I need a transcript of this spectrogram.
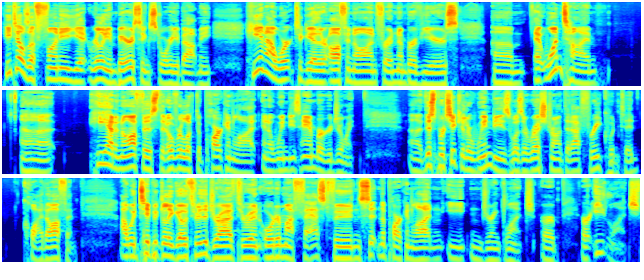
he tells a funny yet really embarrassing story about me. He and I worked together off and on for a number of years. Um, at one time, uh, he had an office that overlooked a parking lot and a Wendy's hamburger joint. Uh, this particular Wendy's was a restaurant that I frequented quite often. I would typically go through the drive-through and order my fast food and sit in the parking lot and eat and drink lunch or or eat lunch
